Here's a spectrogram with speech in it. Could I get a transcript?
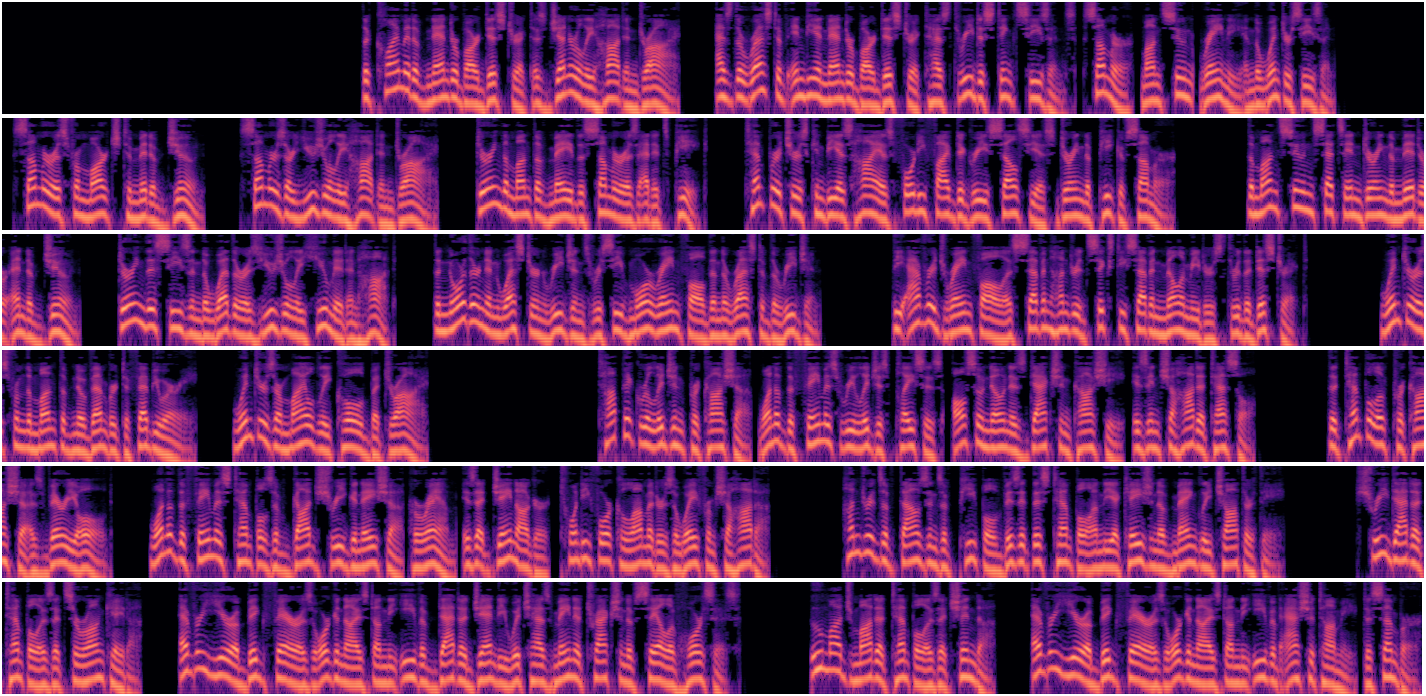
The climate of Nandurbar district is generally hot and dry. As the rest of India Nandurbar district has three distinct seasons, summer, monsoon, rainy and the winter season. Summer is from March to mid of June. Summers are usually hot and dry. During the month of May the summer is at its peak. Temperatures can be as high as 45 degrees Celsius during the peak of summer. The monsoon sets in during the mid or end of June. During this season the weather is usually humid and hot. The northern and western regions receive more rainfall than the rest of the region. The average rainfall is 767 mm through the district. Winter is from the month of November to February. Winters are mildly cold but dry. Topic religion Prakasha, one of the famous religious places, also known as Dakshin Kashi, is in Shahada Tehsil. The temple of Prakasha is very old. One of the famous temples of god Sri Ganesha is at Jainagar, 24 km away from Shahada. Hundreds of thousands of people visit this temple on the occasion of Mangli Chaturthi. Sri Datta temple is at Sarangkheda. Every year a big fair is organized on the eve of Datta Jayanti which has main attraction of sale of horses. Umaj Mata temple is at Shinda. Every year a big fair is organized on the eve of Ashatami December.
